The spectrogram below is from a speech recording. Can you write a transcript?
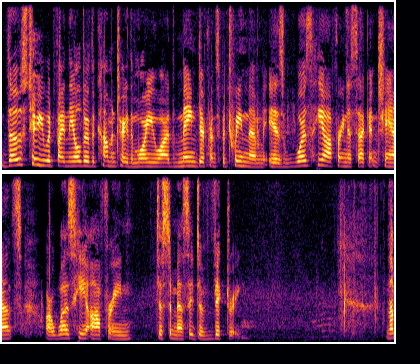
those two you would find the older the commentary, the more you are. The main difference between them is was he offering a second chance or was he offering just a message of victory? The,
